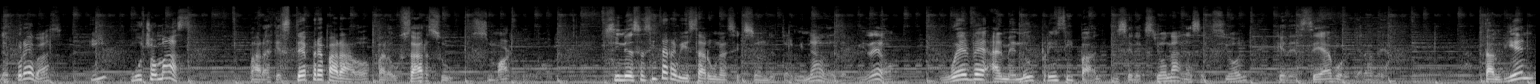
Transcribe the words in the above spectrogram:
de pruebas y mucho más para que esté preparado para usar su Smart Mobile. Si necesita revisar una sección determinada del video, vuelve al menú principal y selecciona la sección que desea volver a ver. También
